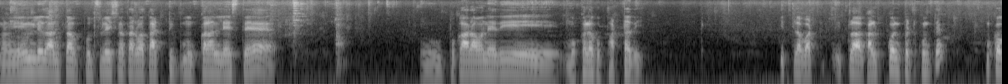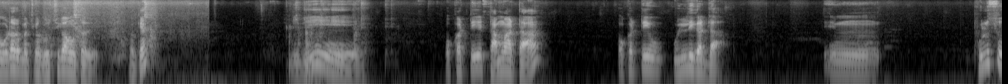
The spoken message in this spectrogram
మనం ఏం లేదు అంతా పులుసులు వేసిన తర్వాత అట్టి ముక్కలను లేస్తే ఉప్పు కారం అనేది ముక్కలకు పట్టది. ఇట్లా పట్ ఇట్లా కలుపుకొని పెట్టుకుంటే ముక్క కూడా మంచిగా రుచిగా ఉంటుంది. ఓకే? ఇది ఒకటి టమాటా. ఒకటి ఉల్లిగడ్డ. పులుసు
